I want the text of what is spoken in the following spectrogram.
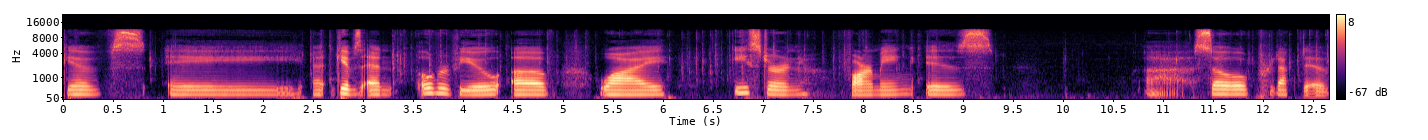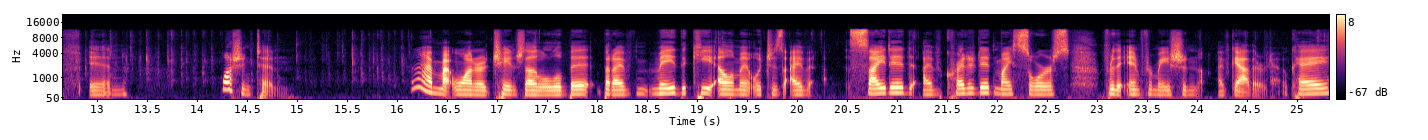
gives a uh, gives an overview of why eastern farming is uh, so productive in Washington. I might want to change that a little bit, but I've made the key element, which is I've cited, I've credited my source for the information I've gathered. Okay,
